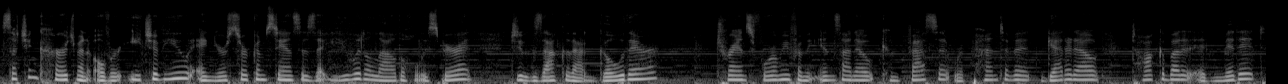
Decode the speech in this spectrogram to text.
such encouragement over each of you and your circumstances that you would allow the Holy Spirit to do exactly that. Go there, transform you from the inside out, confess it, repent of it, get it out, talk about it, admit it,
